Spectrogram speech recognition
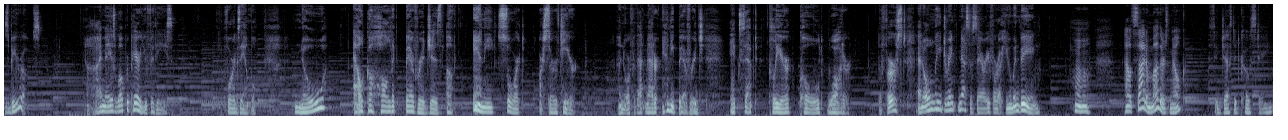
Sbirro's. I may as well prepare you for these. For example, no alcoholic beverages of any sort are served here, nor for that matter any beverage except clear, cold water, the first and only drink necessary for a human being. Outside of mother's milk, suggested Costain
